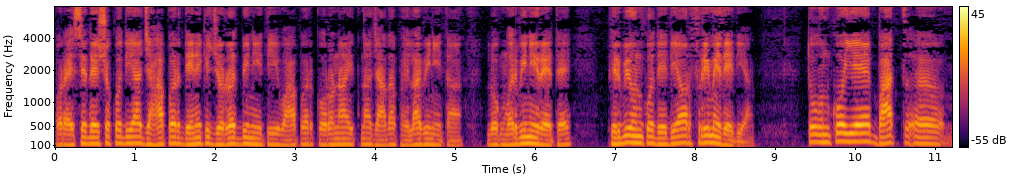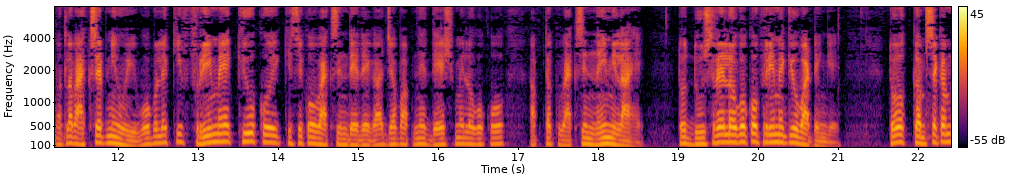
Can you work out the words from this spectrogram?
और ऐसे देशों को दिया जहाँ पर देने की ज़रूरत भी नहीं थी, वहाँ पर कोरोना इतना ज़्यादा फैला भी नहीं था, लोग मर भी नहीं रहे थे, फिर भी उनको दे दिया और फ्री में दे दिया। तो उनको ये बात आ, मतलब एक्सेप्ट नहीं हुई। वो बोले कि फ्री में क्यों कोई किसी को वैक्सीन दे देगा? जब अपने देश में लोगों को अब तक वैक्सीन नहीं मिला है तो दूसरे लोगों को फ्री में क्यों बांटेंगे? तो कम से कम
